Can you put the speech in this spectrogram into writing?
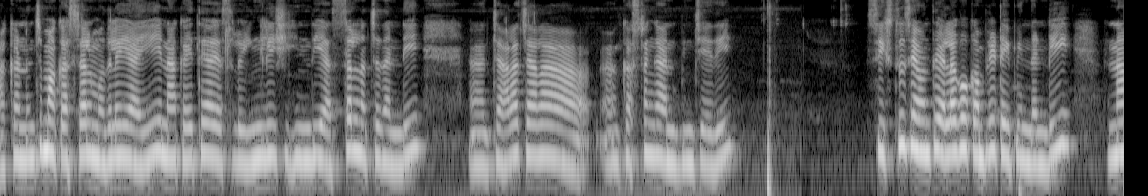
అక్కడ నుంచి మా కష్టాలు మొదలయ్యాయి. నాకైతే అసలు ఇంగ్లీష్ హిందీ అస్సలు నచ్చదండి. చాలా చాలా కష్టంగా అనిపించేది. సిక్స్త్ సెవెంత్ ఎలాగో కంప్లీట్ అయిపోయిందండి. నా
